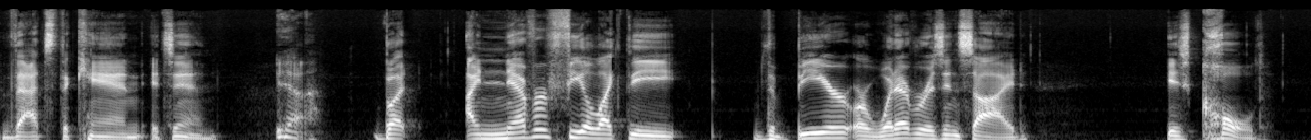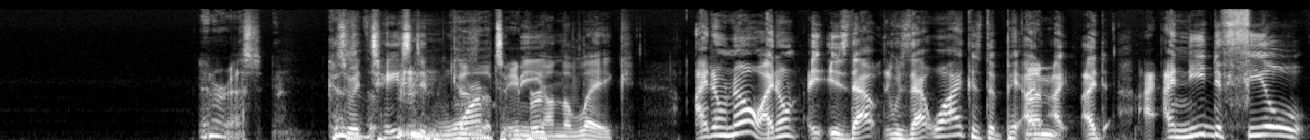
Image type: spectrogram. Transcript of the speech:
that's the can it's in. Yeah. But I never feel like the the beer or whatever is inside is cold. Interesting. So it the- tasted warm to me on the lake. I don't know. I don't. Is that was that why? Because the I, I, I I need to feel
